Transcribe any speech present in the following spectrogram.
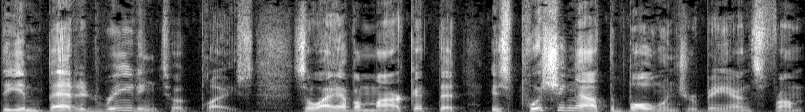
the embedded reading took place. So I have a market that is pushing out the Bollinger Bands from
